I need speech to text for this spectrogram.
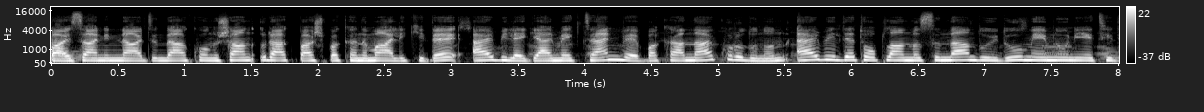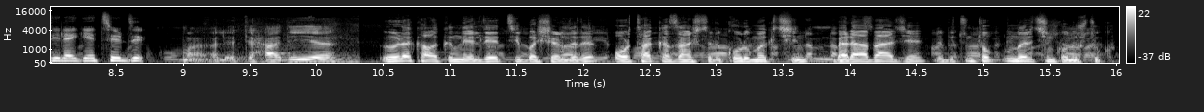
Barzani'nin ardından konuşan Irak Başbakanı Maliki de Erbil'e gelmekten ve Bakanlar Kurulu'nun Erbil'de toplanmasından duyduğu memnuniyeti dile getirdi. Irak halkının elde ettiği başarıları, ortak kazançları korumak için beraberce ve bütün toplumlar için konuştuk.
